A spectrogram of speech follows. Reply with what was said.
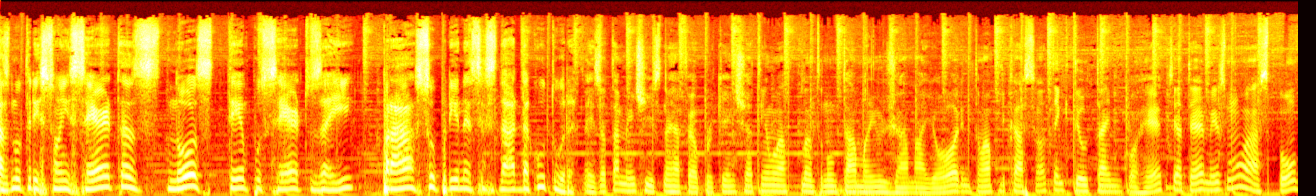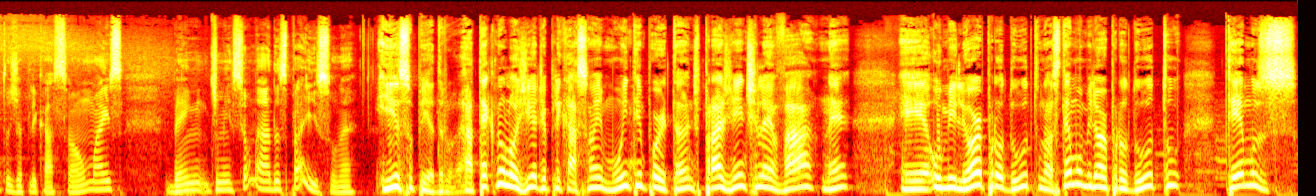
as nutrições certas nos tempos certos aí para suprir a necessidade da cultura. É exatamente isso, né, Rafael? Porque a gente já tem uma planta num tamanho já maior, então a aplicação tem que ter o timing correto e até mesmo as pontas de aplicação mais bem dimensionadas para isso, né? Isso, Pedro. A tecnologia de aplicação é muito importante para a gente levar, né, é, o melhor produto. Nós temos o melhor produto, temos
